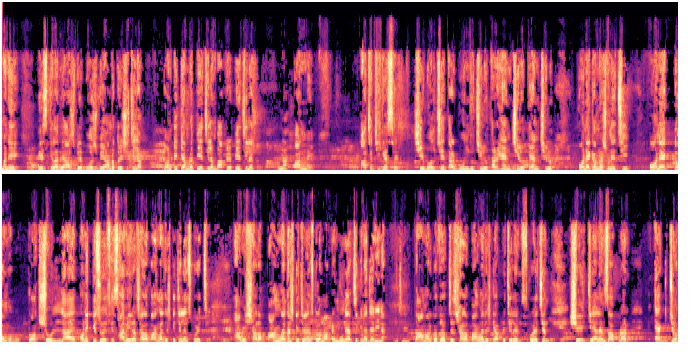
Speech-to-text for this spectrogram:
মানে প্রেস ক্লাবে আসবে বসবে। আমরা তো এসেছিলাম। ডনকে কি আমরা পেয়েছিলাম? বা আপনারা পেয়েছিলেন? না। পান নাই আচ্ছা ঠিক আছে। সে বলছে তার বন্ধু ছিল তার হ্যান্ড ছিল ত্যান ছিল। অনেক আমরা শুনেছি। অনেক তো টক শো লাইভ অনেক কিছু হয়েছে। সামিরা সারা বাংলাদেশকে চ্যালেঞ্জ করেছে। আমি সারা বাংলাদেশকে চ্যালেঞ্জ করলাম। আপনার মনে আছে কিনা জানি না। তো আমার কথা হচ্ছে সারা বাংলাদেশকে আপনি চ্যালেঞ্জ করেছেন। সেই চ্যালেঞ্জ আপনার একজন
